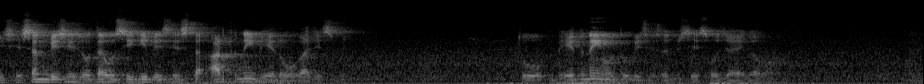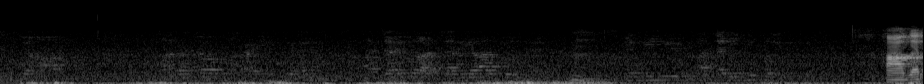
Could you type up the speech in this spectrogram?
विशेषण विशेष होता है, उसी की विशेषता अर्थ नहीं भेद होगा जिसमें। तो भेद नहीं हो तो विशेषण विशेष हो जाएगा वहाँ। हम्म। हाँ अगर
